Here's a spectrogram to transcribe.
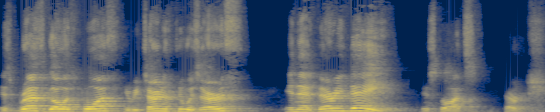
His breath goeth forth, he returneth to his earth. In that very day, his thoughts perish.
